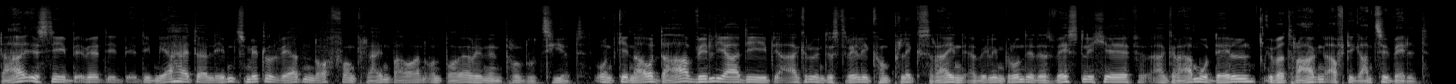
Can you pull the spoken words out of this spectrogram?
Da ist die, die, die, Mehrheit der Lebensmittel werden noch von Kleinbauern und Bäuerinnen produziert. Und genau da will ja die, der agroindustrielle Komplex rein. Er will im Grunde das westliche Agrarmodell übertragen auf die ganze Welt.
